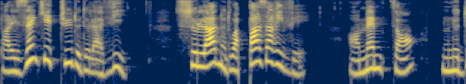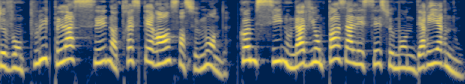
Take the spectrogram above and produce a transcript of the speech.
par les inquiétudes de la vie. Cela ne doit pas arriver. En même temps, nous ne devons plus placer notre espérance en ce monde, comme si nous n'avions pas à laisser ce monde derrière nous.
